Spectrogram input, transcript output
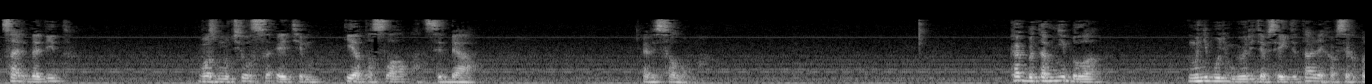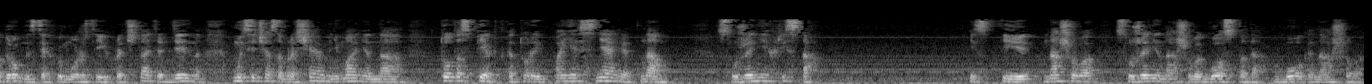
царь Давид возмутился этим и отослал от себя Авесолома. Как бы там ни было, мы не будем говорить о всех деталях, о всех подробностях, вы можете их прочитать отдельно. Мы сейчас обращаем внимание на тот аспект, который поясняет нам служение Христа и нашего служения нашего Господа, Бога нашего,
